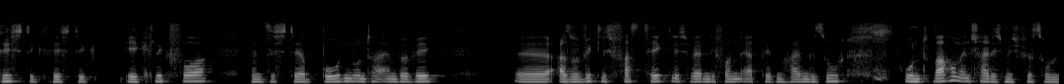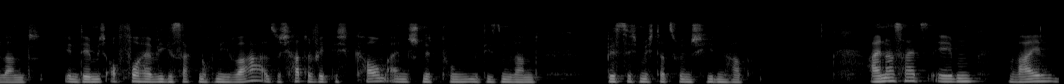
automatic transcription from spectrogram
richtig, richtig eklig vor, wenn sich der Boden unter einem bewegt. Äh, also wirklich fast täglich werden die von Erdbeben heimgesucht. Und warum entscheide ich mich für so ein Land, in dem ich auch vorher, wie gesagt, noch nie war? Also ich hatte wirklich kaum einen Schnittpunkt mit diesem Land, bis ich mich dazu entschieden habe. Einerseits eben, weil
